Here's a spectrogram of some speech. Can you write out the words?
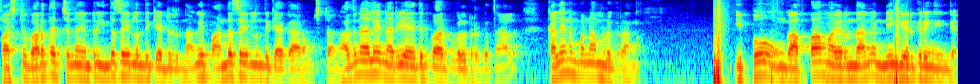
ஃபஸ்ட்டு வரதட்சணை என்று இந்த சைட்லேருந்து கேட்டுருந்தாங்க. இப்போ அந்த சைட்லேருந்து கேட்க ஆரம்பிச்சிட்டாங்க. அதனாலே நிறைய எதிர்பார்ப்புகள் இருக்கிறதுனால கல்யாணம் பண்ணாமல் இருக்கிறாங்க. இப்போது உங்கள் அப்பா அம்மா இருந்தாங்க. நீங்கள் இருக்கிறீங்க இங்கே.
